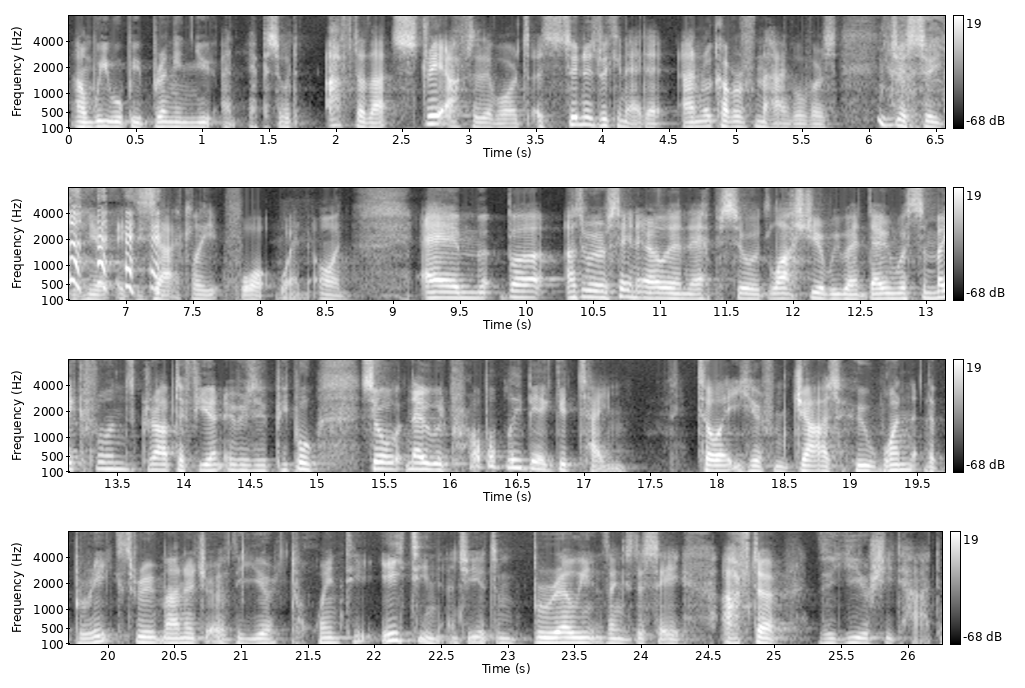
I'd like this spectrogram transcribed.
and we will be bringing you an episode after that, straight after the awards, as soon as we can edit and recover from the hangovers, just so you can hear exactly what went on. Um, but as we were saying earlier in the episode, last year we went down with some microphones, grabbed a few interviews with people. So, now would probably be a good time to let you hear from Jazz, who won the Breakthrough Manager of the Year 2018. And she had some brilliant things to say after the year she'd had.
